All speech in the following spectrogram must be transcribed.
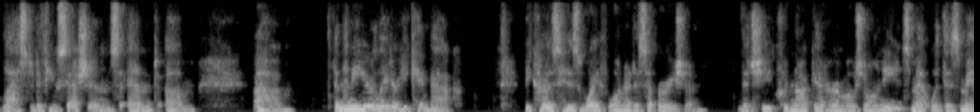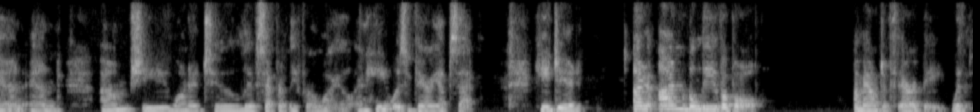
lasted a few sessions and um, um, and then a year later he came back because his wife wanted a separation that she could not get her emotional needs met with this man and um, she wanted to live separately for a while. And he was very upset. He did an unbelievable amount of therapy with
